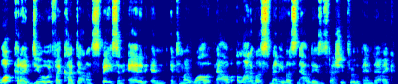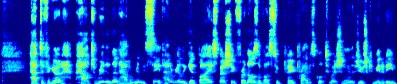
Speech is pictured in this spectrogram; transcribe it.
What could I do if I cut down on space and added in into my wallet? Now, a lot of us, many of us nowadays, especially through the pandemic, had to figure out how to really live, how to really save, how to really get by, especially for those of us who pay private school tuition in the Jewish community.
